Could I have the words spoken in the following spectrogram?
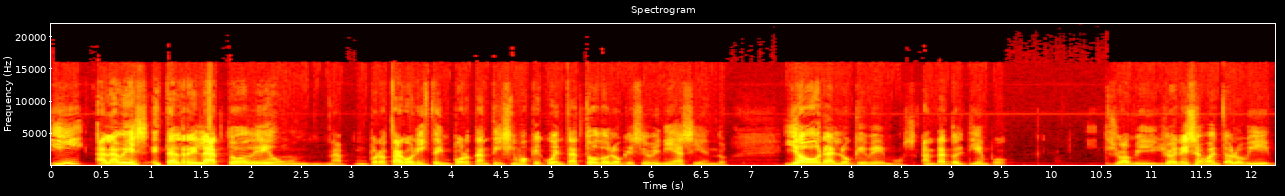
y a la vez está el relato de un, protagonista importantísimo que cuenta todo lo que se venía haciendo. Y ahora lo que vemos, andando el tiempo, yo, a mí, yo en ese momento lo vi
